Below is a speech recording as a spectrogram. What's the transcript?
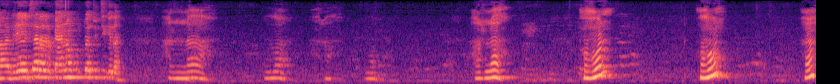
আরে আল্লাহ। আল্লাহ আল্লাহ মোহন মোহন হ্যাঁ?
